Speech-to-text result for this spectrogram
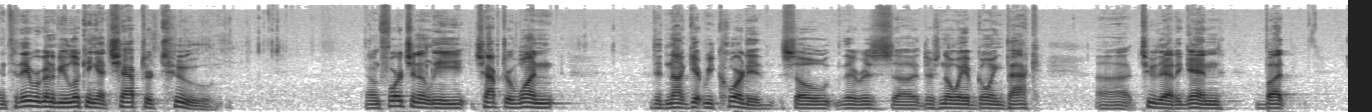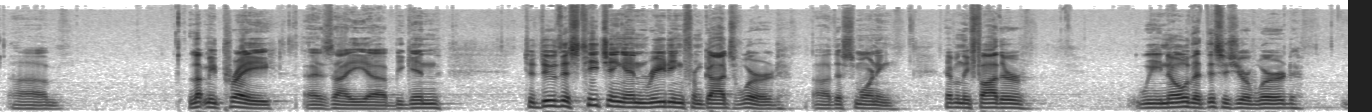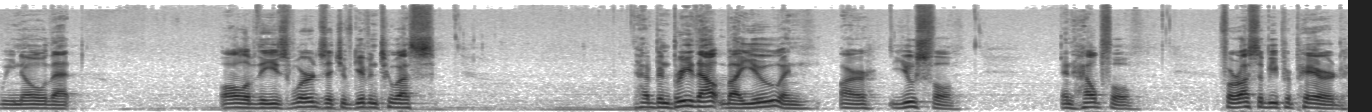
And today we're going to be looking at chapter 2. Now, unfortunately, chapter 1 did not get recorded, so there is, uh, there's no way of going back uh, to that again. But um, let me pray as I uh, begin to do this teaching and reading from God's Word uh, this morning. Heavenly Father, we know that this is your Word. We know that all of these words that you've given to us have been breathed out by you and are useful and helpful for us to be prepared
